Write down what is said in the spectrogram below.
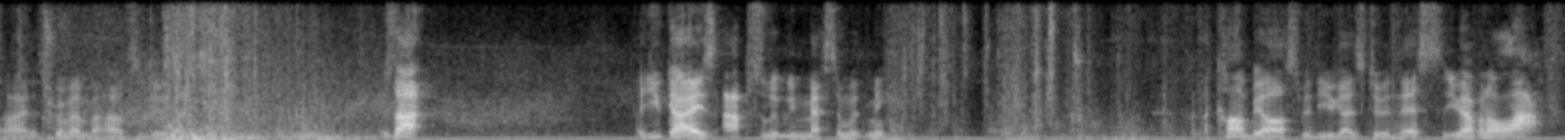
Alright, let's remember how to do this. Is that... Are you guys absolutely messing with me? I can't be arsed with you guys doing this. Are you having a laugh?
